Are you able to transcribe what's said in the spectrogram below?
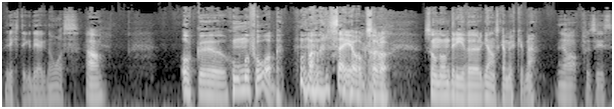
riktig diagnos. Ja. Och eh, homofob, får man väl säga också då. Som de driver ganska mycket med. Ja, precis.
